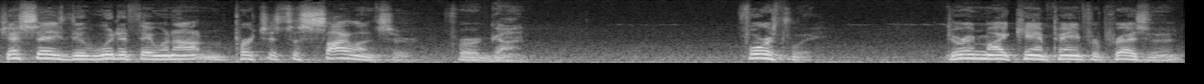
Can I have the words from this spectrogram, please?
just as they would if they went out and purchased a silencer for a gun. Fourthly, during my campaign for president,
